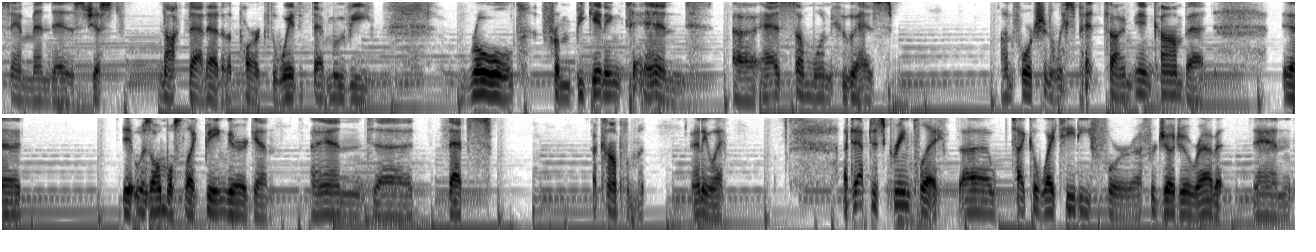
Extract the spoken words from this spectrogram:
Sam Mendes just knocked that out of the park. The way that that movie rolled from beginning to end, uh, as someone who has unfortunately spent time in combat, uh, it was almost like being there again and uh, that's a compliment. Anyway, adapted screenplay, uh, Taika Waititi for uh, for Jojo Rabbit, and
